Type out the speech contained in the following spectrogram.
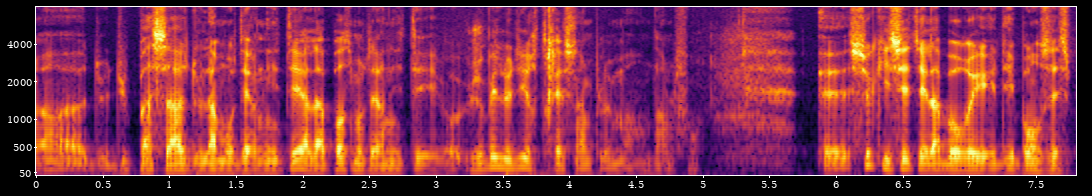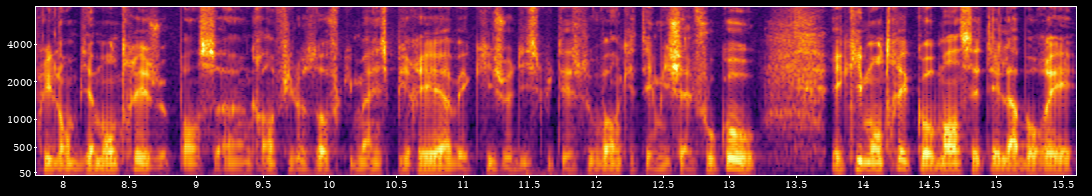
euh, du, passage de la modernité à la postmodernité. Je vais le dire très simplement, dans le fond. Euh, ce qui s'est élaboré, et des bons esprits l'ont bien montré, je pense à un grand philosophe qui m'a inspiré, avec qui je discutais souvent, qui était Michel Foucault, et qui montrait comment s'est élaboré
